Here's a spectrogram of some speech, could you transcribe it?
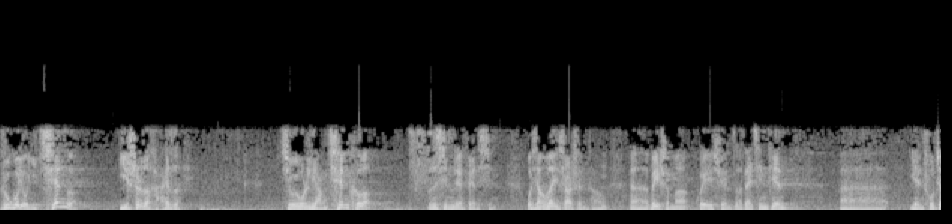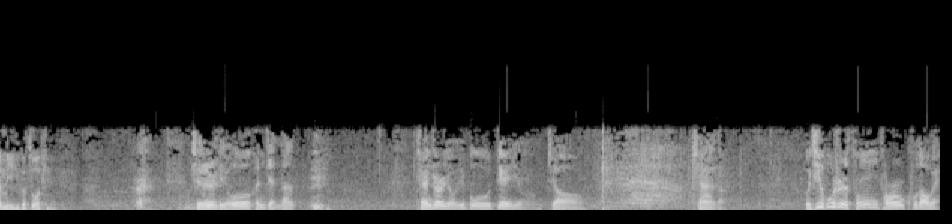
如果有一千个遗失的孩子，就有两千颗撕心裂肺的心。我想问一下沈腾，呃，为什么会选择在今天，呃，演出这么一个作品？其实理由很简单，前阵儿有一部电影叫《亲爱的》，我几乎是从头哭到尾，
